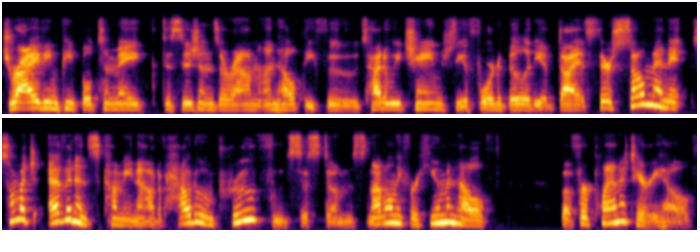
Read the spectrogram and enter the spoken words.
driving people to make decisions around unhealthy foods how do we change the affordability of diets there's so many so much evidence coming out of how to improve food systems not only for human health but for planetary health.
